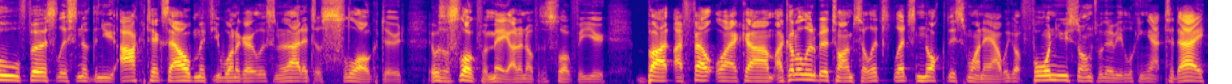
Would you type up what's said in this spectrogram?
full first listen of the new Architects album. If you want to go listen to that, it's a slog, dude. It was a slog for me. I don't know if it's a slog for you, but I felt like um, I got a little bit of time, so let's let's knock this one out. We got four new songs we're going to be looking at today:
